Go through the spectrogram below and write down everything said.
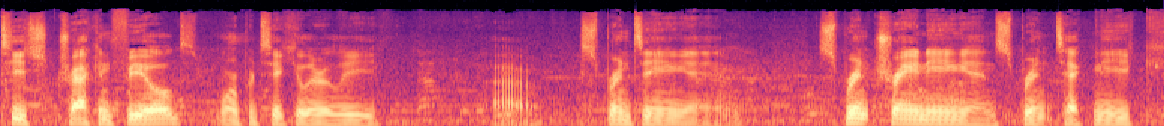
teach track and field, more particularly uh, sprinting and sprint training and sprint technique.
